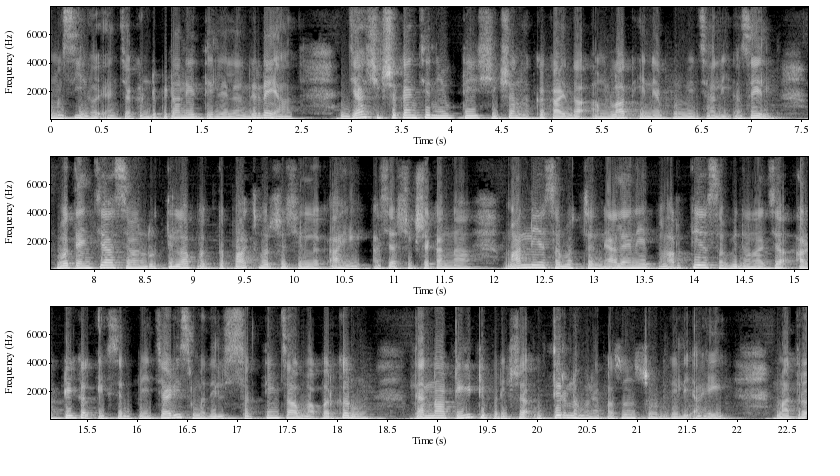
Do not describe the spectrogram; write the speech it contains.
मसीह यांच्या खंडपीठाने दिलेल्या निर्णयात ज्या शिक्षकांची नियुक्ती शिक्षण हक्क कायदा अंमलात येण्यापूर्वी झाली असेल व त्यांच्या सेवानिवृत्तीला फक्त पाच वर्ष शिल्लक आहे अशा शिक्षकांना माननीय सर्वोच्च न्यायालयाने भारतीय संविधानाच्या आर्टिकल एकशे बेचाळीस मधील शक्तींचा वापर करून त्यांना टीईटी परीक्षा उत्तीर्ण होण्यापासून सोड दिली आहे. मात्र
